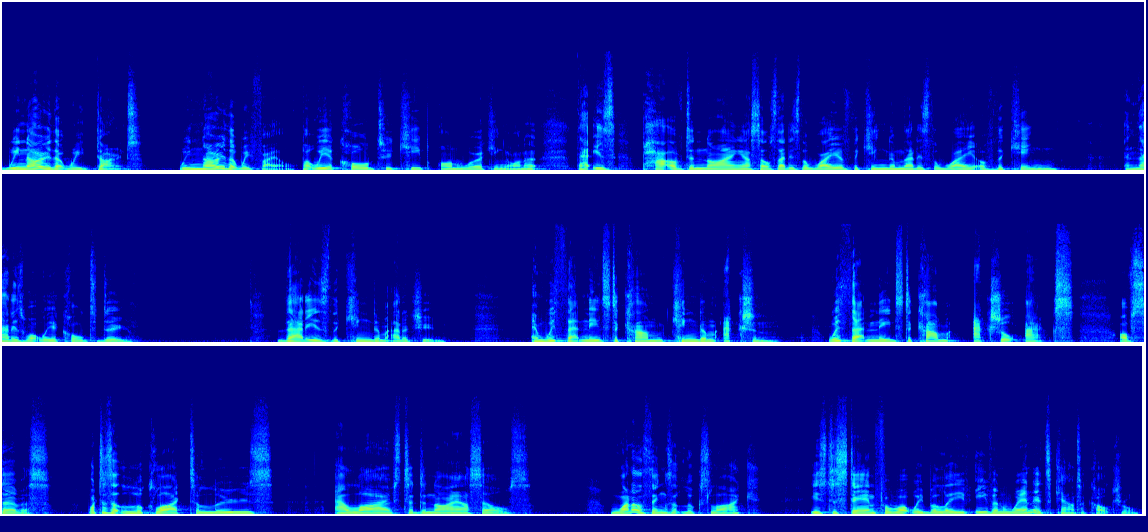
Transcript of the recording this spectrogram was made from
we know that we don't. We know that we fail, but we are called to keep on working on it. That is part of denying ourselves. That is the way of the kingdom. That is the way of the king. And that is what we are called to do. That is the kingdom attitude. And with that needs to come kingdom action. With that needs to come actual acts of service. What does it look like to lose our lives, to deny ourselves? One of the things it looks like is to stand for what we believe even when it's countercultural.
